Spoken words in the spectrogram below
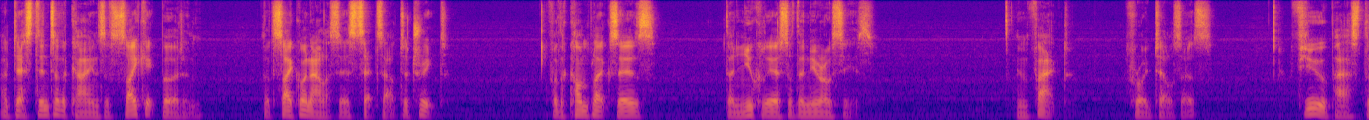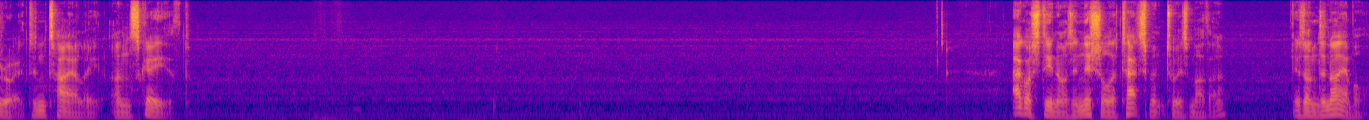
are destined to the kinds of psychic burden that psychoanalysis sets out to treat for the complex is the nucleus of the neuroses. In fact, Freud tells us, few pass through it entirely unscathed. Agostino's initial attachment to his mother is undeniable.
